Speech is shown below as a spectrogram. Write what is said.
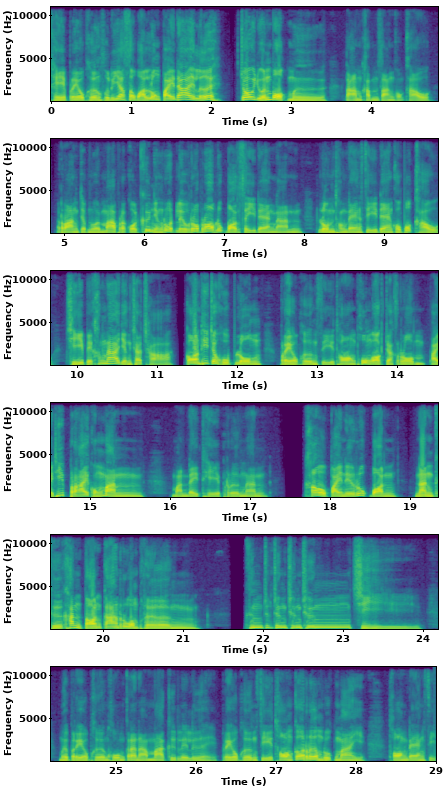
เทเปลวเพลิงสุริยะสวรรค์ลงไปได้เลย โจหยวนโบกมือ ตามคำสั่งของเขาร่างจำนวนมากปรากฏขึ้นอย่างรวดเร็วรอบๆลูกบอลสีแดงนั้นลมทองแดงสีแดงของพวกเขา ชี้ไปข้างหน้าอย่างช้าๆ ก่อนที่จะหุบลง เปลวเพลิงสีทองพุ่งออกจากร่มไปที่ปลายของมัน มันได้เทเพลิงนั้น เข้าไปในลูกบอลนั่นคือขั้นตอนการรวมเพลิงคึงชึงชึงชึงชึงฉี เมื่อเปลวเพลิงโหมกระหน่ำมากขึ้นเรื่อยๆ เปลวเพลิงสีทองก็เริ่มลุกไหม้ ทองแดงสี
